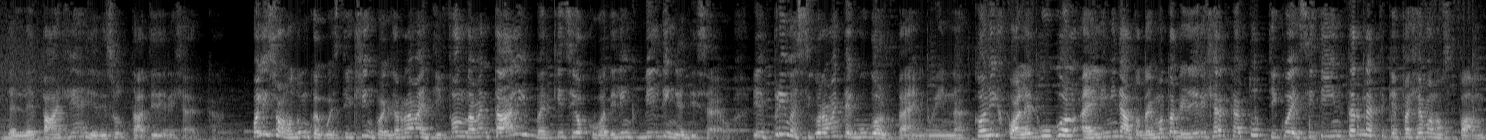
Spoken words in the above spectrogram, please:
delle pagine di risultati di ricerca. Quali sono dunque questi 5 aggiornamenti fondamentali per chi si occupa di link building e di SEO? Il primo è sicuramente Google Penguin, con il quale Google ha eliminato dai motori di ricerca tutti quei siti internet che facevano spam,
